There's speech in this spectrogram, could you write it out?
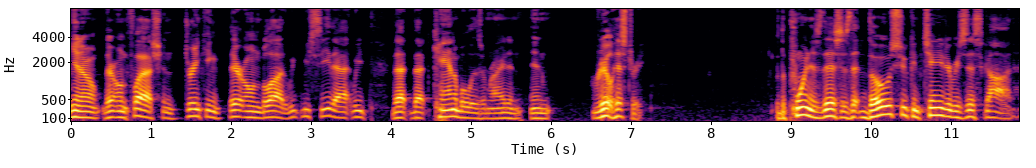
you know, their own flesh and drinking their own blood. We, we see that, we, that, that cannibalism, right, in, in real history. But the point is this, is that those who continue to resist God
